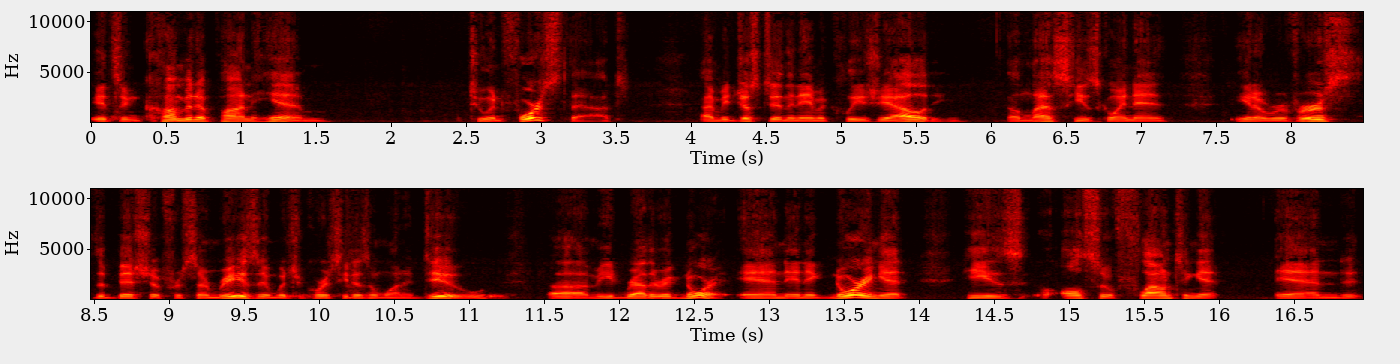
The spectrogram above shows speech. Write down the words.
It's incumbent upon him to enforce that. I mean, just in the name of ecclesiality, unless he's going to you know, reverse the bishop for some reason, which of course he doesn't want to do. Um, he'd rather ignore it. And in ignoring it, he's also flaunting it and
